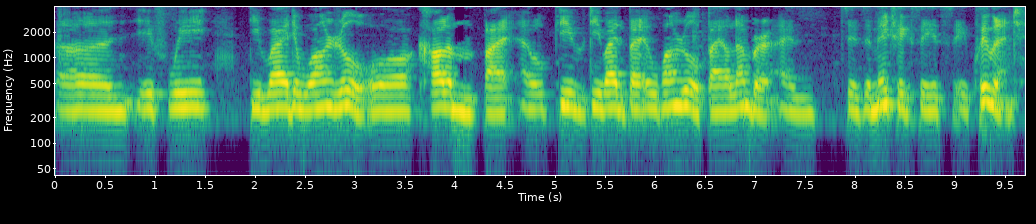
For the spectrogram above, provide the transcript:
Uh, if we divide one row or column by uh, divide by one row by a number and the, the matrix is equivalent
